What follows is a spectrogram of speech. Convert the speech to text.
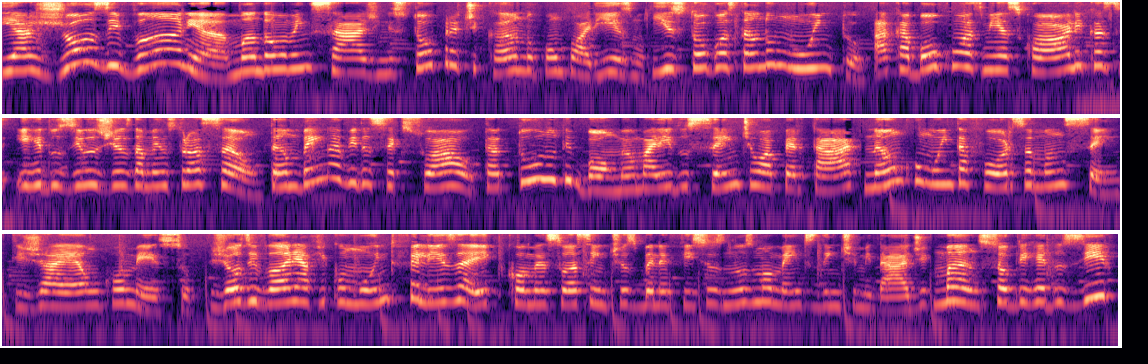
E a Josivânia mandou uma mensagem: Estou praticando pompoarismo e estou gostando muito. Acabou com as minhas cólicas e reduziu os dias da menstruação. Também na vida sexual tá tudo de bom. Meu marido sente o apertar, não com muita força, mas sente. Já é um começo. Josivânia, fico muito feliz aí que começou a sentir os benefícios nos momentos de intimidade. Mas sobre reduzir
